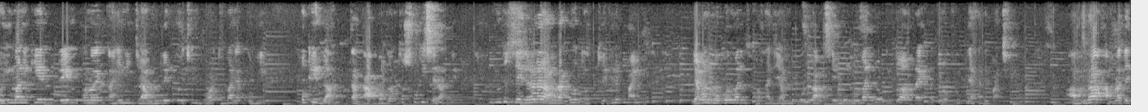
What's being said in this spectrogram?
অহিমানিকের প্রেম প্রণয়ের কাহিনী যা উল্লেখ করেছেন বর্ধমানের কবি ফকির রাম, তার কাব্যগ্রন্থ সখী সেনাতে কিন্তু সেই ধরনের আমরা কোনো তথ্য এখানে পাইনি। যেমন মোগলবাড়ির কথা যে আমি বললাম, সেই মোগলবাড়িরও কিন্তু আমরা এখানে কোনো প্রুফ দেখাতে পারছি না। আমরা আপনাদের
